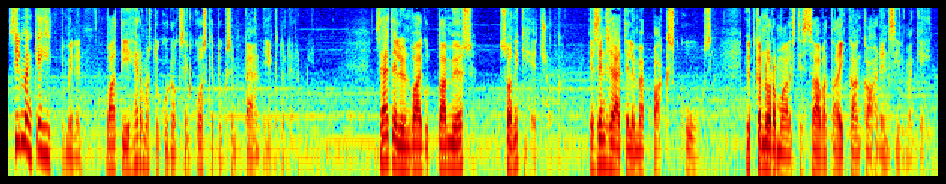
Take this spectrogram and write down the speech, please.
Silmän kehittyminen vaatii hermostokudoksen kosketuksen pään ektodermiin. Säätelyyn vaikuttaa myös Sonic Hedgehog ja sen säätelemä PAX6, jotka normaalisti saavat aikaan kahden silmän kehittymisen.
